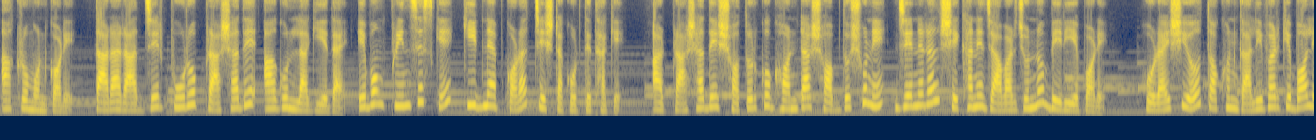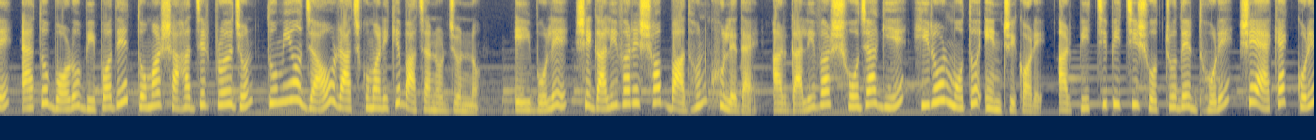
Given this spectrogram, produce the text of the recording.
আক্রমণ করে। তারা রাজ্যের পুরো প্রাসাদে আগুন লাগিয়ে দেয় এবং প্রিন্সেসকে কিডন্যাপ করার চেষ্টা করতে থাকে। আর প্রাসাদের সতর্ক ঘণ্টা শব্দ শুনে জেনারেল সেখানে যাওয়ার জন্য বেরিয়ে পড়ে। হোরাইশিও তখন গালিভারকে বলে, এত বড় বিপদে তোমার সাহায্যের প্রয়োজন, তুমিও যাও রাজকুমারীকে বাঁচানোর জন্য। এই বলে সে গালিভারের সব বাঁধন খুলে দেয়, আর গালিভার সোজা গিয়ে হিরোর মতো এন্ট্রি করে, আর পিচ্চি পিচ্চি শত্রুদের ধরে সে এক এক করে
